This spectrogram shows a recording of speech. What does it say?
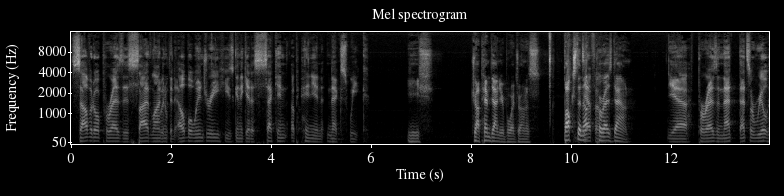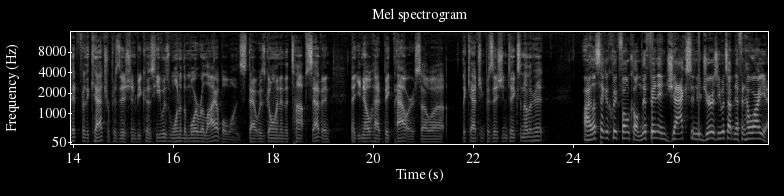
Salvador Perez is sidelined with an elbow injury. He's going to get a second opinion next week. Yeesh. Drop him down your boards, Ronis. Buxton up, Perez down. Yeah, Perez, and that that's a real hit for the catcher position because he was one of the more reliable ones that was going in the top seven that you know had big power. So uh, the catching position takes another hit. All right, let's take a quick phone call. Niffin in Jackson, New Jersey. What's up, Niffin? How are you?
